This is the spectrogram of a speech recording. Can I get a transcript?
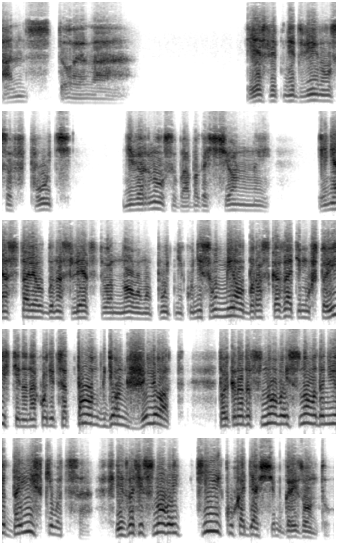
Ан стоило. Если б не двинулся в путь, не вернулся бы обогащенный и не оставил бы наследство новому путнику, не сумел бы рассказать ему, что истина находится там, где он живет. Только надо снова и снова до нее доискиваться, и значит снова идти к уходящему горизонту.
